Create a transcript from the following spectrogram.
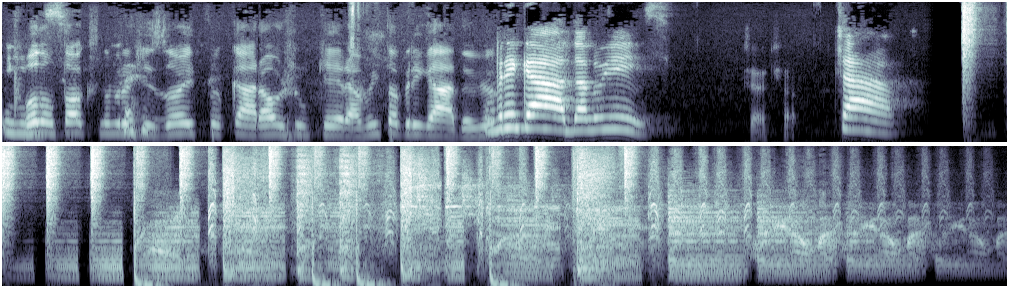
Isso. Talks número 18, Carol Junqueira. Muito obrigado, viu? Obrigada, Luiz. Tchau, tchau. Tchau. You know, man. You know, man.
